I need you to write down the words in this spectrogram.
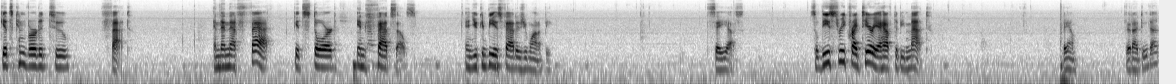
gets converted to fat. And then that fat gets stored in fat cells. And you can be as fat as you want to be. Say yes. So these three criteria have to be met. Bam. Did I do that?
